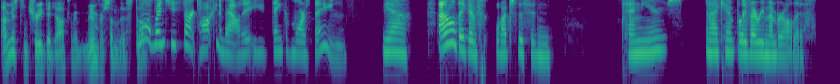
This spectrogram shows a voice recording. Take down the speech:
I'm just intrigued that y'all can remember some of this stuff. Well, once you start talking about it, you think of more things. Yeah. I don't think I've watched this in 10 years. And I can't believe I remember all this.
